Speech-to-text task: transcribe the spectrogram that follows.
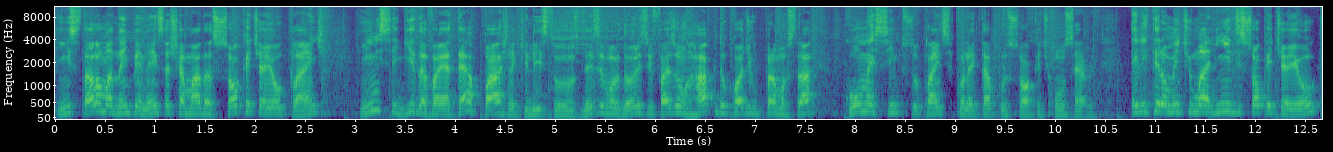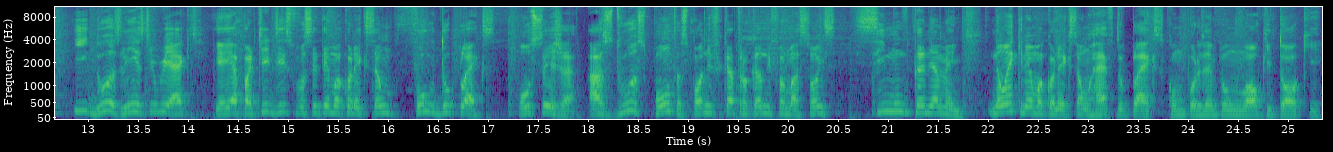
e instala uma dependência chamada Socket.io Client e em seguida vai até a página que lista os desenvolvedores e faz um rápido código para mostrar como é simples o cliente se conectar por socket com o server. É literalmente uma linha de Socket.io e duas linhas de React. E aí, a partir disso, você tem uma conexão full duplex. Ou seja, as duas pontas podem ficar trocando informações simultaneamente. Não é que nem uma conexão half duplex, como por exemplo um walkie-talkie,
